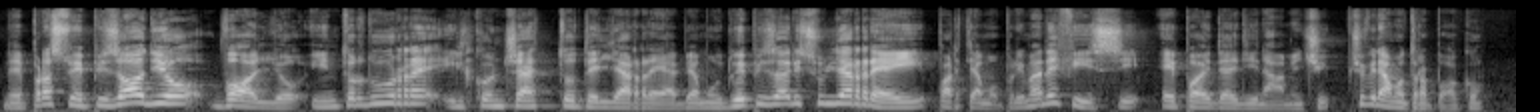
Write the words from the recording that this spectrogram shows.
Nel prossimo episodio voglio introdurre il concetto degli array. Abbiamo due episodi sugli array, partiamo prima dai fissi e poi dai dinamici. Ci vediamo tra poco.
